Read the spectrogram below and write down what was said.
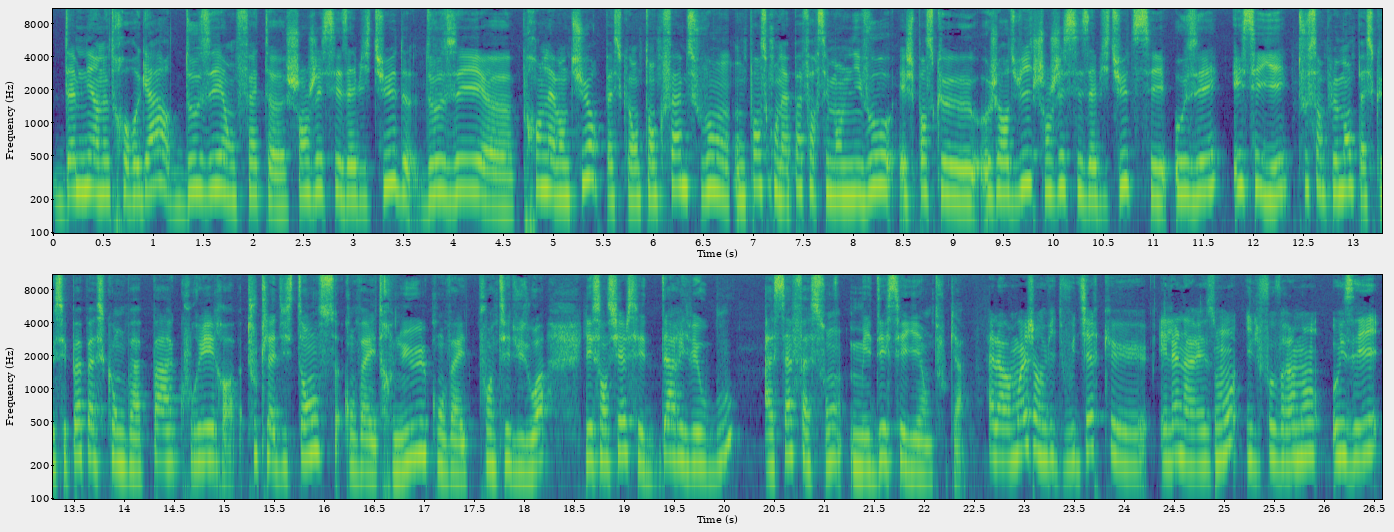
d'amener un autre regard, d'oser en fait euh, changer ses habitudes, d'oser euh, prendre l'aventure, parce qu'en tant que femme, souvent on pense qu'on n'a pas forcément le niveau, et je pense que aujourd'hui changer ses habitudes, c'est oser, essayer, tout simplement parce que c'est pas parce qu'on va pas courir toute la distance qu'on va être nul, qu'on va être pointé du doigt. L'essentiel, c'est d'arriver au bout à sa façon, mais d'essayer en tout cas. Alors moi j'ai envie de vous dire que Hélène a raison, il faut vraiment oser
